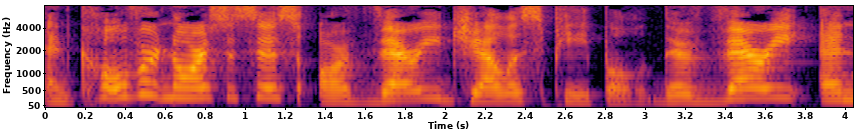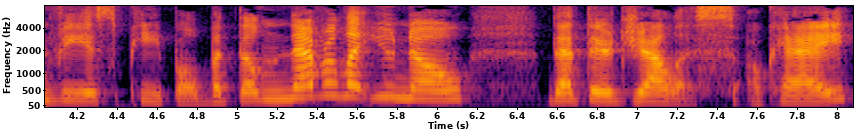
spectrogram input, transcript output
And covert narcissists are very jealous people. They're very envious people, but they'll never let you know that they're jealous, okay?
